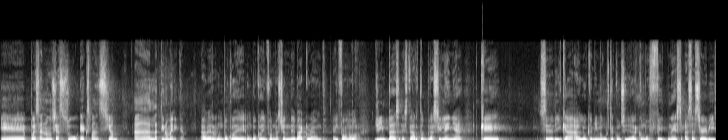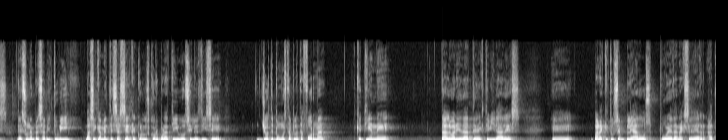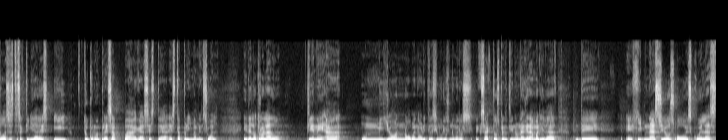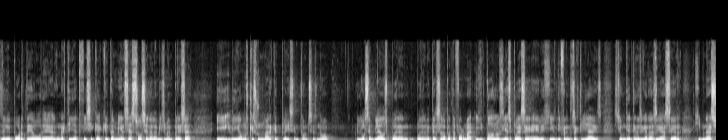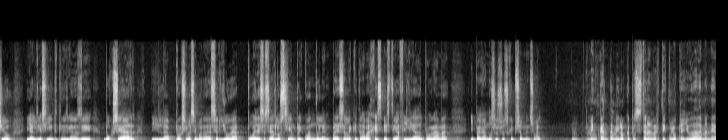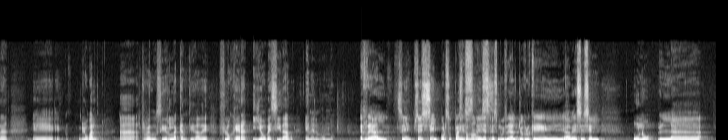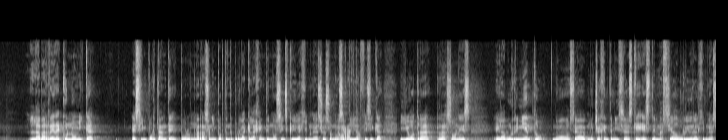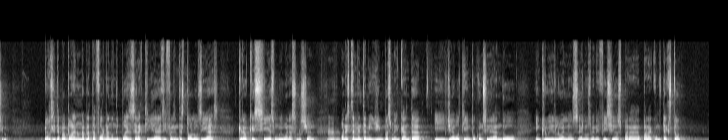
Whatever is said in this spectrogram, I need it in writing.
eh, pues anuncia su expansión a Latinoamérica. A ver, un poco de, un poco de información de background, el fondo. Gympass, startup brasileña que se dedica a lo que a mí me gusta considerar como fitness as a service. Es una empresa B2B. Básicamente se acerca con los corporativos y les dice, yo te pongo esta plataforma que tiene tal variedad de actividades eh, para que tus empleados puedan acceder a todas estas actividades y tú como empresa pagas esta, esta prima mensual. Y del otro lado, tiene a un millón, o bueno, ahorita decimos los números exactos, pero tiene una gran variedad de eh, gimnasios o escuelas de deporte o de alguna actividad física que también se asocian a la misma empresa y digamos que es un marketplace entonces, ¿no? Los empleados pueden, pueden meterse a la plataforma y todos los días puedes eh, elegir diferentes actividades. Si un día tienes ganas de hacer gimnasio y al día siguiente tienes ganas de boxear y la próxima semana de hacer yoga, puedes hacerlo siempre y cuando la empresa en la que trabajes esté afiliada al programa y pagando su suscripción mensual. Mm, me encanta a mí lo que pusiste en el artículo que ayuda de manera eh, global a reducir la cantidad de flojera y obesidad en el mundo. Es real. Sí, sí, sí, por supuesto, es, ¿no? Es, muy real. Yo creo que a veces el. Uno, la, la barrera económica es importante, por una razón importante por la que la gente no se inscribe a gimnasios o no hace actividad física. Y otra razón es el aburrimiento, ¿no? O sea, mucha gente me dice, ¿sabes qué? Es demasiado aburrido ir al gimnasio. Pero si te proponen una plataforma en donde puedes hacer actividades diferentes todos los días, creo que sí es muy buena solución. ¿Mm? Honestamente a mí Gympass me encanta y llevo tiempo considerando incluirlo en los, en los beneficios para, para contexto.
